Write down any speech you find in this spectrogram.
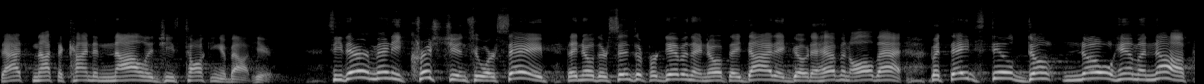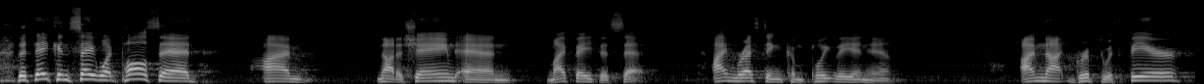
That's not the kind of knowledge he's talking about here. See, there are many Christians who are saved. They know their sins are forgiven. They know if they die, they'd go to heaven, all that. But they still don't know him enough that they can say what Paul said I'm not ashamed and my faith is set. I'm resting completely in him. I'm not gripped with fear.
